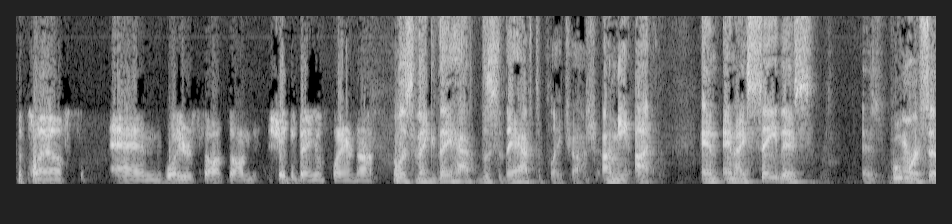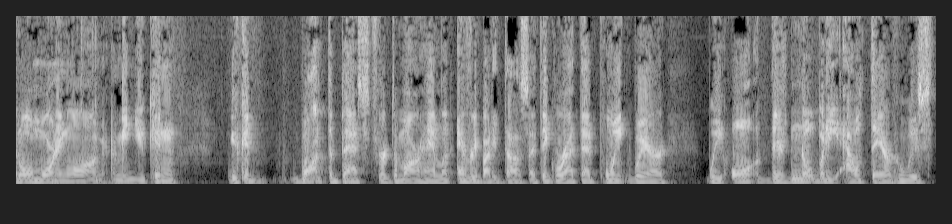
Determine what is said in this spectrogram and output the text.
the playoffs? And what are your thoughts on should the Bengals play or not? Well, listen, they, they have listen. They have to play, Josh. I mean, I and and I say this as Boomer said all morning long. I mean, you can you could want the best for Damar Hamlin. Everybody does. I think we're at that point where we all there's nobody out there who is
